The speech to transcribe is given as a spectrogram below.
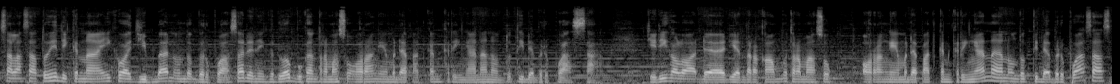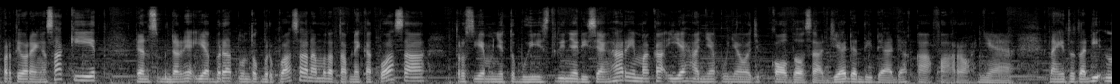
salah satunya dikenai kewajiban untuk berpuasa dan yang kedua bukan termasuk orang yang mendapatkan keringanan untuk tidak berpuasa. Jadi kalau ada di antara kamu termasuk orang yang mendapatkan keringanan untuk tidak berpuasa seperti orang yang sakit dan sebenarnya ia berat untuk berpuasa namun tetap nekat puasa terus ia menyetubuhi istrinya di siang siang hari maka ia hanya punya wajib kodol saja dan tidak ada kafarohnya. Nah itu tadi 6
